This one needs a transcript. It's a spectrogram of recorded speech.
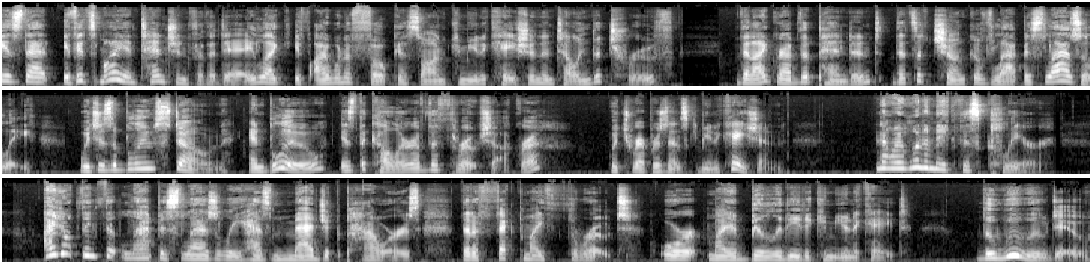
is that if it's my intention for the day, like if I want to focus on communication and telling the truth, then I grab the pendant that's a chunk of lapis lazuli, which is a blue stone, and blue is the color of the throat chakra, which represents communication. Now, I want to make this clear. I don't think that lapis lazuli has magic powers that affect my throat or my ability to communicate. The woo woo do.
